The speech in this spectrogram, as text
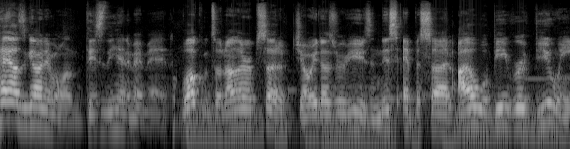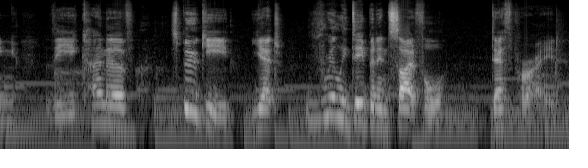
Hey, how's it going everyone? This is the Anime Man. Welcome to another episode of Joey Does Reviews. In this episode, I will be reviewing the kind of spooky, yet really deep and insightful Death Parade.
